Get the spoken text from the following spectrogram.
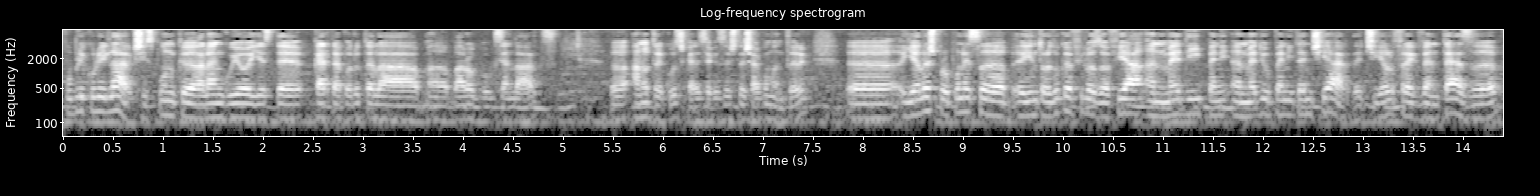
publicului larg. Și spun că Alain Guyot este carte apărută la uh, Baroque Books and Arts anul trecut și care se găsește și acum în târg, el își propune să introducă filozofia în, medii, în mediul penitenciar. Deci el frecventează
